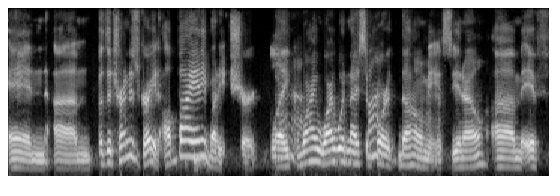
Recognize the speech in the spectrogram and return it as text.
And um, but the trend is great. I'll buy anybody's shirt. Like Yeah. why why wouldn't I support the homies? You know, um, if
